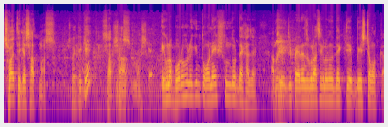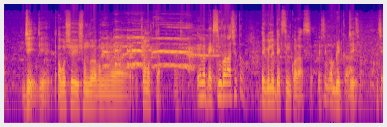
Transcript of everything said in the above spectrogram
ছয় থেকে সাত মাস। ছয় থেকে সাত মাস। এগুলো বড় হলে কিন্তু অনেক সুন্দর দেখা যায়। আপনার যে প্যারেন্টসগুলো আছে এগুলো কিন্তু দেখতে বেশ চমৎকার। জি জি। অবশ্যই সুন্দর এবং চমৎকার। আচ্ছা এগুলো ভ্যাকসিন করা আছে তো? এগুলি ভ্যাকসিন করা আছে। ভ্যাকসিন কমপ্লিট করা। আছে। আচ্ছা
